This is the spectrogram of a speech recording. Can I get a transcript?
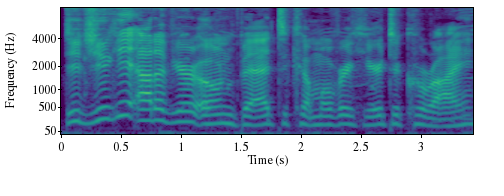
Did you get out of your own bed to come over here to cry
